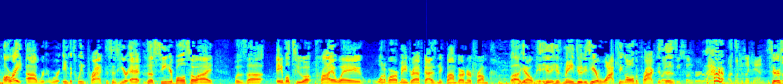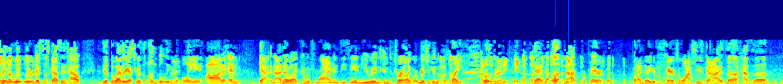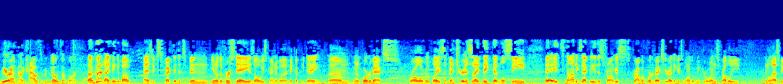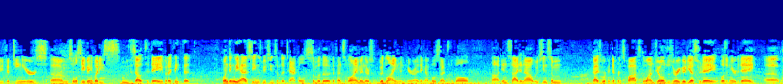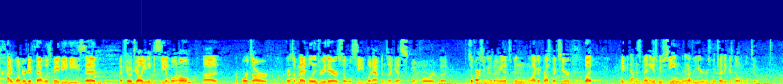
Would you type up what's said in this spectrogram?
All right, uh, we're we're in between practices here at the Senior Bowl, so I was uh, able to uh, pry away one of our main draft guys, Nick Baumgardner, from uh, you know his, his, main duties here, watching all the practices. To be sunburned as much as I can. Seriously, we, we, were just discussing how the, the weather yesterday was unbelievably right. odd, and yeah, and I know like coming from where I'm in DC and you in, in Detroit, like or Michigan, I was not, like I wasn't ready. yeah, not, uh, not, prepared, but but I know you're prepared to watch these guys. Uh, how's the rear end? Like how's it been going so far? Uh, good. I think about as expected. It's been you know the first day is always kind of a hiccupy day. Um, you know quarterbacks were all over the place, adventurous, and I think that we'll see. It's not exactly the strongest crop of quarterbacks here. I think it's one of the weaker ones, probably in the last maybe 15 years. Um, so we'll see if anybody smooths out today. But I think that one thing we have seen is we've seen some of the tackles, some of the defensive linemen. There's some good linemen here, I think, on both sides of the ball, uh, inside and out. We've seen some guys work at different spots. Dawand Jones was very good yesterday. Wasn't here today. Uh, I wondered if that was maybe he said, "I've showed you all you need to see. I'm going home." Uh, reports are there's a medical injury there, so we'll see what happens, I guess, going forward. But so far so good. I mean, it's been a lot of good prospects here, but maybe not as many as we've seen in other years, which I think is notable too.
